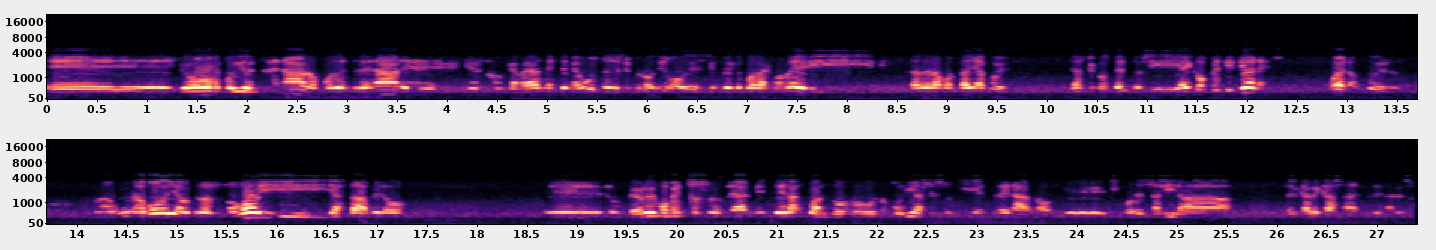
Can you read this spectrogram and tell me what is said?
eh, yo he podido entrenar o puedo entrenar, eh, que es lo que realmente me gusta, yo siempre lo digo, eh, siempre que pueda correr y disfrutar de la montaña, pues ya estoy contento. Si hay competiciones, bueno, pues alguna voy, a otras no voy y ya está, pero eh, los peores momentos realmente eran cuando no podías eso, ni entrenar, ¿no? Ni poder salir a cerca de casa a entrenar. Eso,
